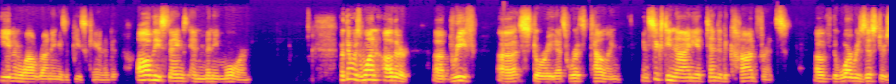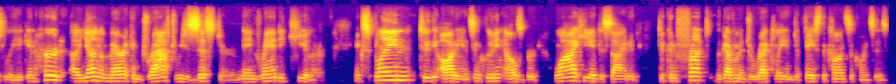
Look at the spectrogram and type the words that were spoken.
even while running as a peace candidate. All these things and many more. But there was one other uh, brief uh, story that's worth telling. In 69, he attended a conference of the War Resisters League and heard a young American draft resister named Randy Kehler explain to the audience, including Ellsberg, why he had decided to confront the government directly and to face the consequences,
